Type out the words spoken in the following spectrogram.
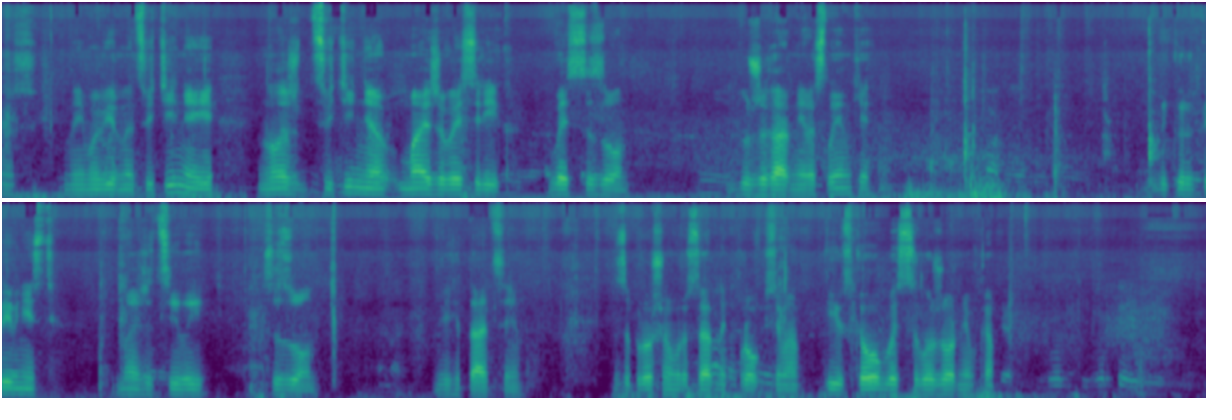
Ось неймовірне цвітіння і цвітіння майже весь рік, весь сезон. Дуже гарні рослинки. Декоративність майже цілий сезон вегетації. Запрошуємо в розсадник Проксима. Київська область, село Жорнівка.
